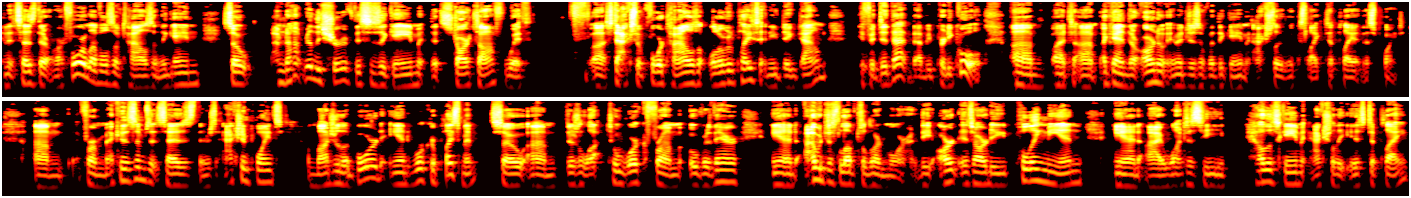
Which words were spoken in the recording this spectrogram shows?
And it says there are four levels of tiles in the game. So I'm not really sure if this is a game that starts off with uh, stacks of four tiles all over the place and you dig down. If it did that, that'd be pretty cool. Um, but um, again, there are no images of what the game actually looks like to play at this point. Um, for mechanisms, it says there's action points, a modular board, and worker placement. So um, there's a lot to work from over there, and I would just love to learn more. The art is already pulling me in, and I want to see how this game actually is to play.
